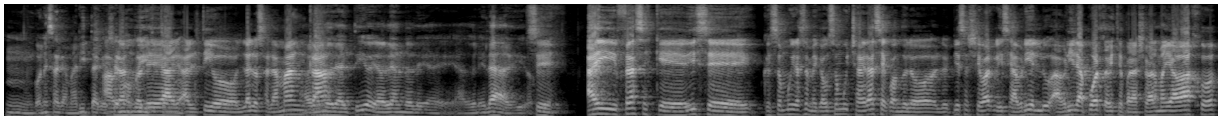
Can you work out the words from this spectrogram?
Mm, con esa camarita que Hablándole al tío Lalo Salamanca. Hablándole al tío y hablándole a, a Don Eladio. Sí. Hay frases que dice que son muy graciosas. Me causó mucha gracia cuando lo, lo empieza a llevar. Le dice abrí, el abrí la puerta, viste, para llevarme ahí abajo.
